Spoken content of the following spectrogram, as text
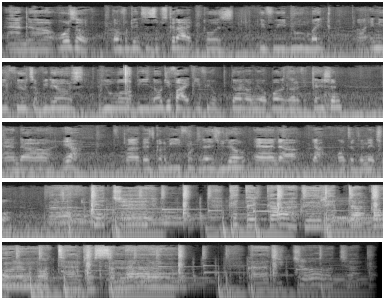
and uh, also don't forget to subscribe because if we do make uh, any future videos, you will be notified if you turn on your post notification. And uh, yeah, uh, that's gonna be it for today's video. And uh, yeah, on to the next one. 그때가 그립다고는 못하겠어 난.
